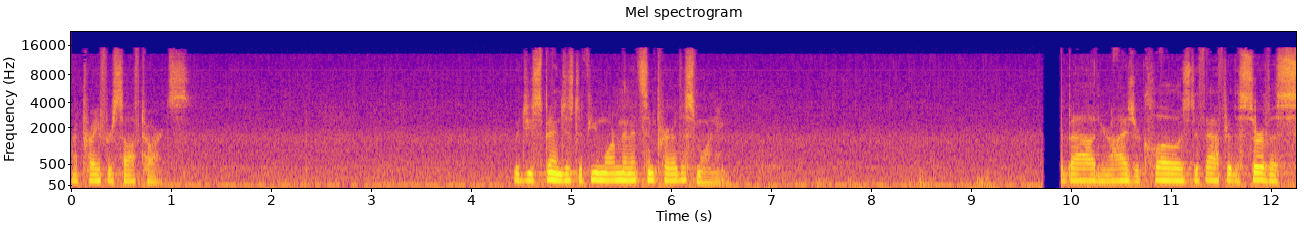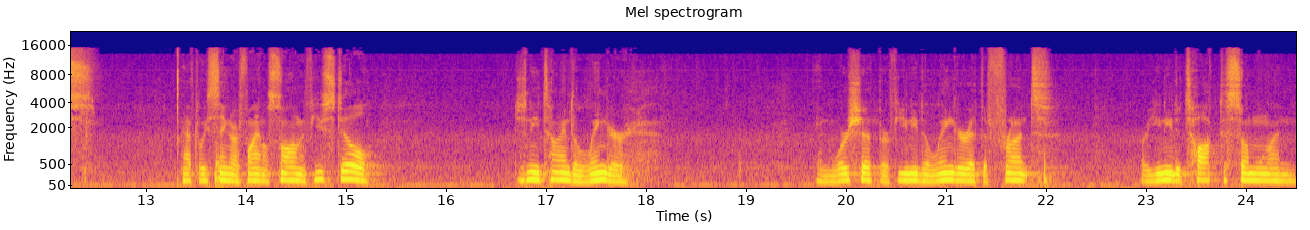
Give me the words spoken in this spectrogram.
I pray for soft hearts. Would you spend just a few more minutes in prayer this morning? Bowed and your eyes are closed. If after the service, after we sing our final song, if you still just need time to linger in worship, or if you need to linger at the front, or you need to talk to someone,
